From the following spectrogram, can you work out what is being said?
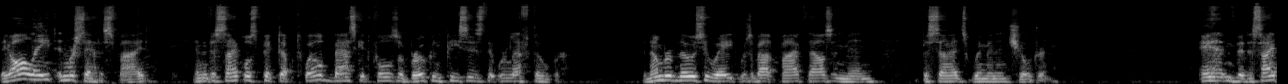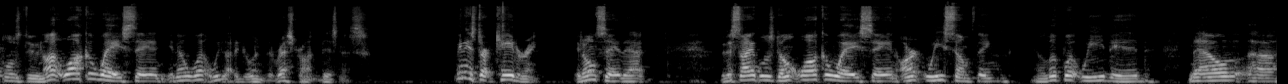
They all ate and were satisfied, and the disciples picked up 12 basketfuls of broken pieces that were left over. The number of those who ate was about 5,000 men, besides women and children. And the disciples do not walk away saying, you know what, we got to go into the restaurant business. We need to start catering. They don't say that. The disciples don't walk away saying, aren't we something? You know, look what we did. Now, uh,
